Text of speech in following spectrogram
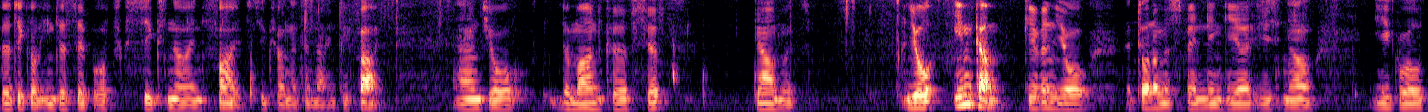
vertical intercept of 695, 695. And your demand curve shifts downwards. Your income, given your autonomous spending here, is now equal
